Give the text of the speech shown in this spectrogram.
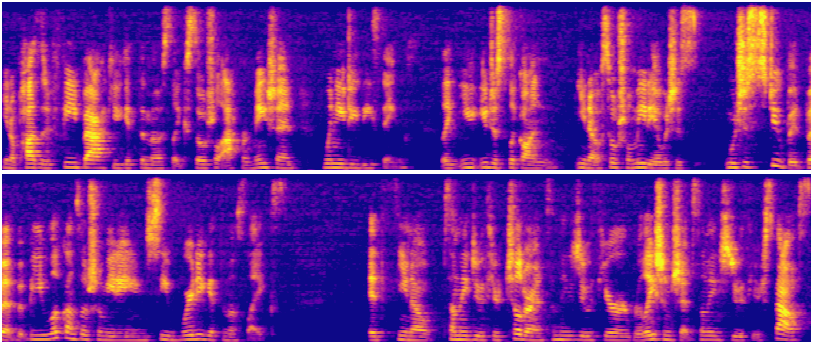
you know, positive feedback. You get the most like social affirmation when you do these things. Like you, you just look on, you know, social media, which is which is stupid, but but you look on social media and you see where do you get the most likes. It's you know something to do with your children, something to do with your relationship, something to do with your spouse.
